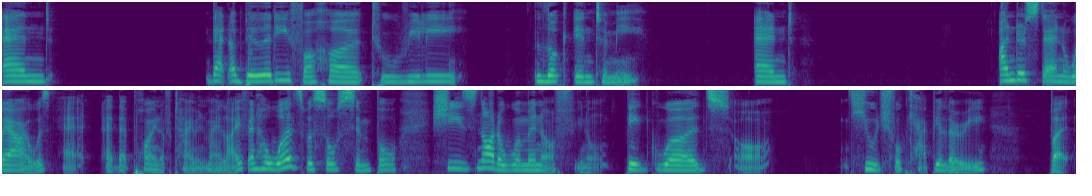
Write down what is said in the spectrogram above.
And that ability for her to really look into me and understand where I was at at that point of time in my life. And her words were so simple. She's not a woman of, you know, big words or huge vocabulary, but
